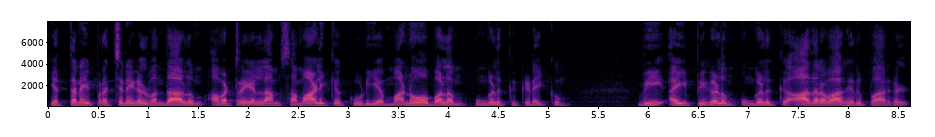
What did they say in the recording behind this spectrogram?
எத்தனை பிரச்சனைகள் வந்தாலும் அவற்றையெல்லாம் சமாளிக்கக்கூடிய மனோபலம் உங்களுக்கு கிடைக்கும். விஐபிகளும் உங்களுக்கு ஆதரவாக இருப்பார்கள்.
